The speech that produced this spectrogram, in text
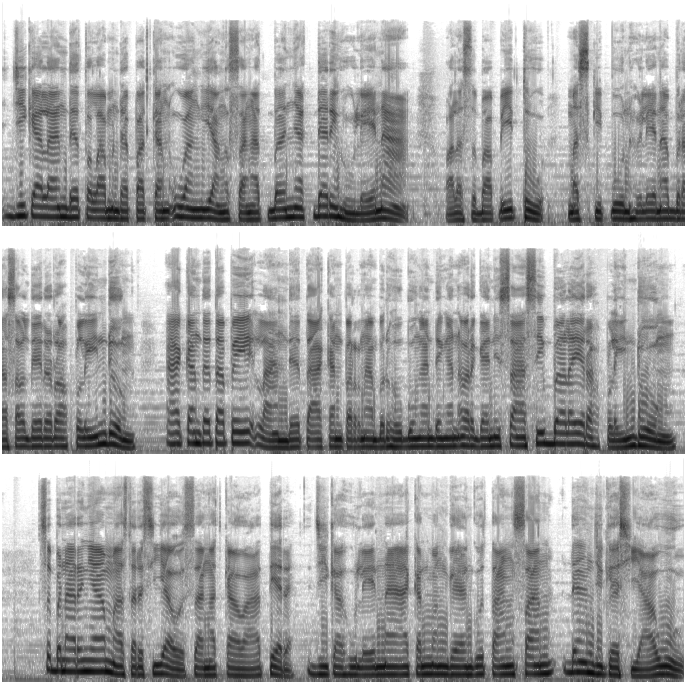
jika Lande telah mendapatkan uang yang sangat banyak dari Hulena. Oleh sebab itu, meskipun Hulena berasal dari roh pelindung, akan tetapi Lande tak akan pernah berhubungan dengan organisasi Balai Roh Pelindung. Sebenarnya Master Xiao sangat khawatir jika Hulena akan mengganggu Tangsan dan juga Xiao.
